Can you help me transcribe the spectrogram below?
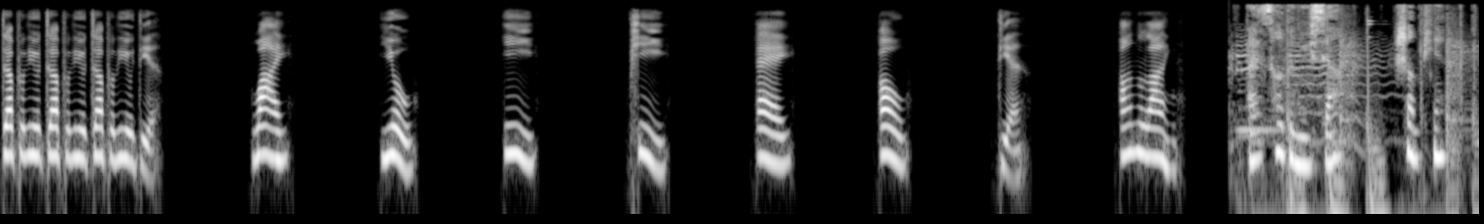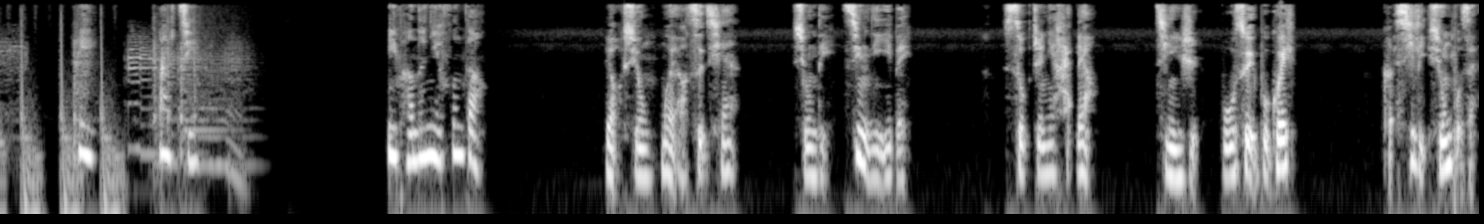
w w w 点 y u e p a o 点 online。挨操的女侠上篇第二集。一旁的聂风道：“表兄莫要自谦，兄弟敬你一杯，素知你海量，今日不醉不归。可惜李兄不在，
